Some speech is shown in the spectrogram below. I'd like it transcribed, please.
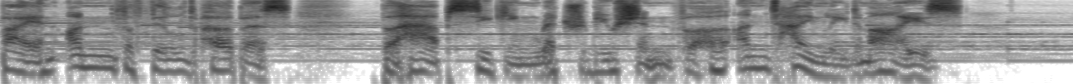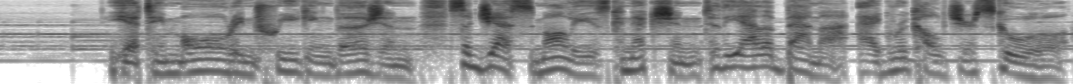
by an unfulfilled purpose, perhaps seeking retribution for her untimely demise. Yet a more intriguing version suggests Molly's connection to the Alabama Agriculture School,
